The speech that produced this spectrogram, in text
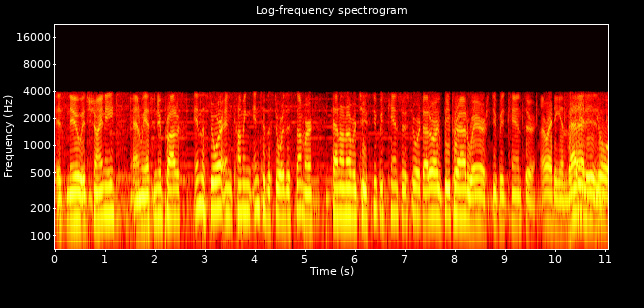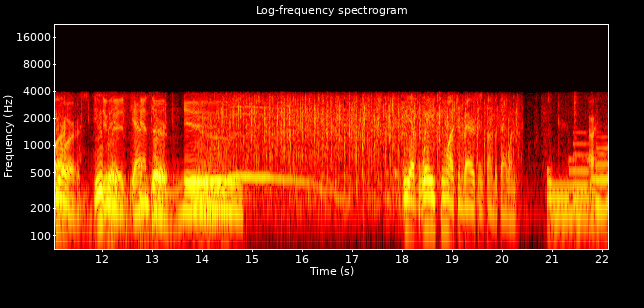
It's new, it's shiny, and we have some new products in the store and coming into the store this summer. Head on over to stupidcancerstore.org. Be proud, wear Stupid Cancer. Alrighty, and that That is is your, your stupid, Stupid cancer, Cancer news. We have way too much embarrassing fun with that one. All right.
